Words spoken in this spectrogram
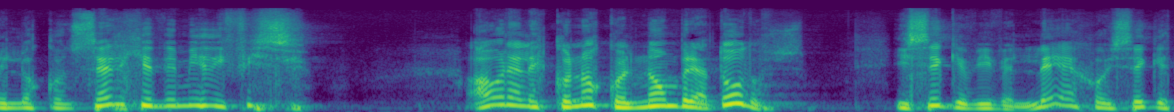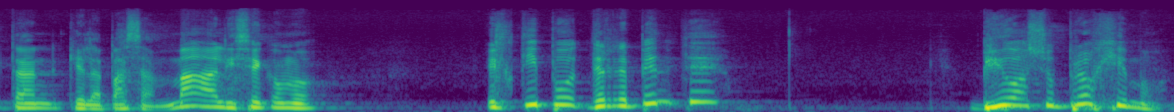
en los conserjes de mi edificio. Ahora les conozco el nombre a todos. Y sé que viven lejos, y sé que, están, que la pasan mal, y sé cómo... El tipo de repente vio a su prójimo.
